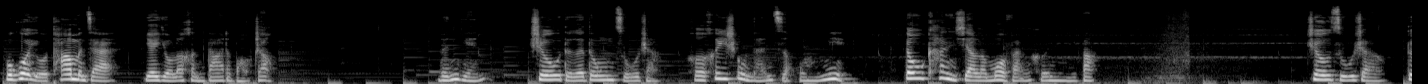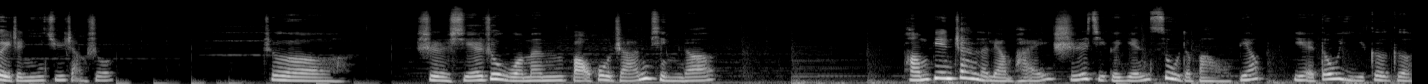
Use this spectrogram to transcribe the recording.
不过有他们在，也有了很大的保障。闻言，周德东组长和黑瘦男子红面都看向了莫凡和泥巴。周组长对着倪局长说：“这……”是协助我们保护展品的。旁边站了两排十几个严肃的保镖，也都一个个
